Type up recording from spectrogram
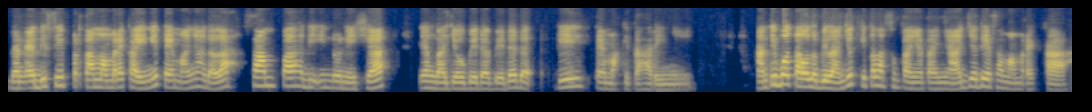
Dan edisi pertama mereka ini temanya adalah sampah di Indonesia yang gak jauh beda-beda dari tema kita hari ini. Nanti buat tahu lebih lanjut, kita langsung tanya-tanya aja deh sama mereka.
